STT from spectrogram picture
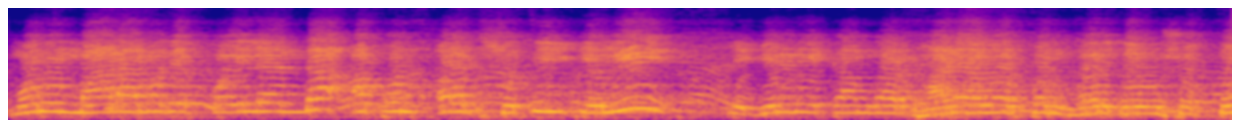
म्हणून माळामध्ये पहिल्यांदा आपण अट शेती केली की गिरणी कामगार भाड्यावर पण घर देऊ शकतो.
